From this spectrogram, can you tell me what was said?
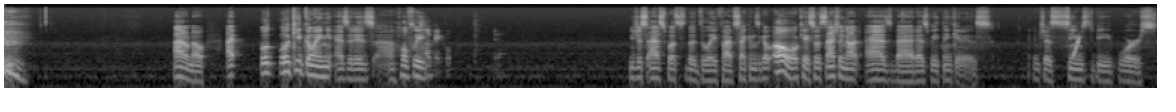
I don't know. I we'll we'll keep going as it is. Uh, hopefully, Okay, cool. you just asked what's the delay five seconds ago. Oh, okay. So it's actually not as bad as we think it is. It just seems to be worse.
